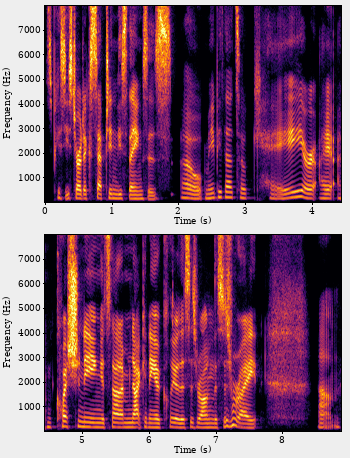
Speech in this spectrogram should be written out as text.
It's because you start accepting these things as, oh, maybe that's okay, or I, I'm questioning. It's not. I'm not getting a clear. This is wrong. This is right. Um,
